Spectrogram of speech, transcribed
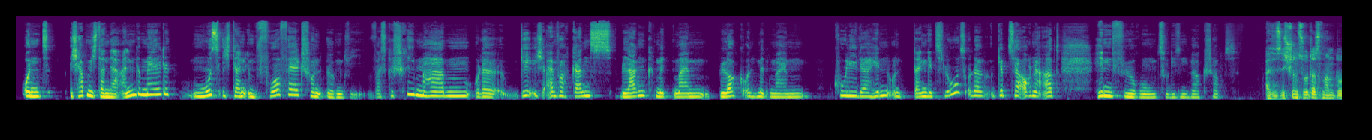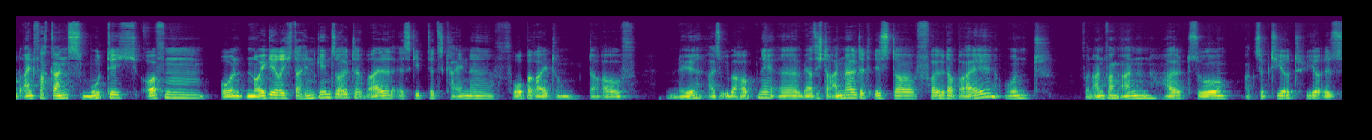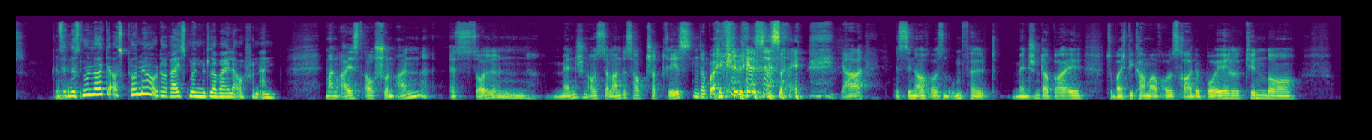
und ich habe mich dann da angemeldet. Muss ich dann im Vorfeld schon irgendwie was geschrieben haben oder gehe ich einfach ganz blank mit meinem Blog und mit meinem Kuli dahin und dann geht's los? Oder gibt's ja auch eine Art Hinführung zu diesen Workshops? Also es ist schon so, dass man dort einfach ganz mutig, offen und neugierig dahin gehen sollte, weil es gibt jetzt keine Vorbereitung darauf. Nö, also überhaupt nicht. Äh, wer sich da anmeldet, ist da voll dabei und von Anfang an halt so akzeptiert, wie er ist. Genau. Sind es nur Leute aus Pirna oder reist man mittlerweile auch schon an? Man reist auch schon an. Es sollen Menschen aus der Landeshauptstadt Dresden dabei gewesen sein. ja, es sind auch aus dem Umfeld Menschen dabei. Zum Beispiel kamen auch aus Radebeul Kinder,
